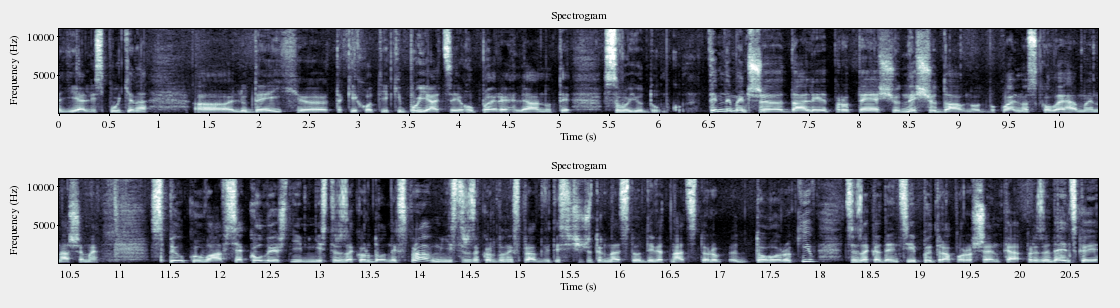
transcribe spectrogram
діяльність Путіна людей, е, таких, от які бояться його переглянути свою думку. Тим не менш, е, далі про те, що нещодавно, от буквально з колегами нашими, спілкувався колишній міністр закордонних справ, міністр закордонних справ 2014-2019 років. Це за каденції Петра Порошенка президентської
